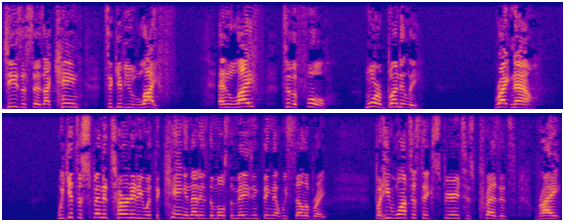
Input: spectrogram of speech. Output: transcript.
Jesus says, I came to give you life and life to the full, more abundantly, right now. We get to spend eternity with the King and that is the most amazing thing that we celebrate. But He wants us to experience His presence right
